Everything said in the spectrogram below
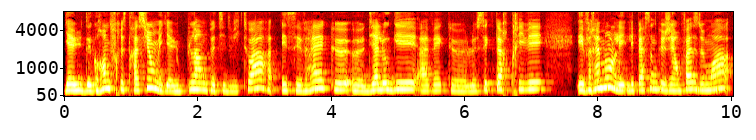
Il y a eu de grandes frustrations, mais il y a eu plein de petites victoires. Et c'est vrai que euh, dialoguer avec euh, le secteur privé et vraiment les, les personnes que j'ai en face de moi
